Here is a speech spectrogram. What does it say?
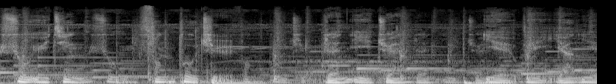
树欲静，风不止，人已倦，夜未央。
